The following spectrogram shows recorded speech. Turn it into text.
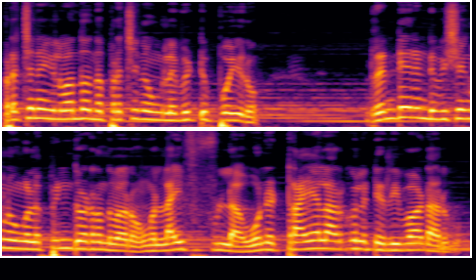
பிரச்சனைகள் வந்து அந்த பிரச்சனை உங்களை விட்டு போயிடும் ரெண்டே ரெண்டு விஷயங்கள் உங்களை பின்தொடர்ந்து வரும். உங்கள் லைஃப் ஃபுல்லாக ஒன்று ட்ரையலாக இருக்கும் இல்லாட்டி ரிவார்டாக இருக்கும்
